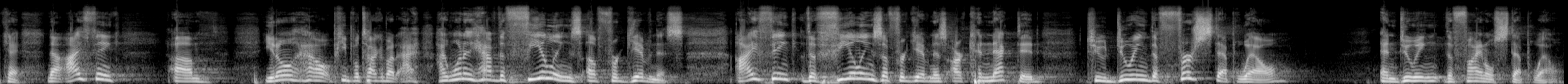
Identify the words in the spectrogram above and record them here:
Okay, now I think, um, you know how people talk about, I, I want to have the feelings of forgiveness. I think the feelings of forgiveness are connected to doing the first step well and doing the final step well.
